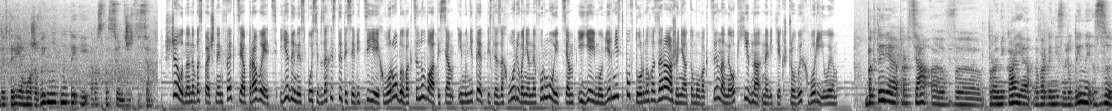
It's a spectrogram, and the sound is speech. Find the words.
дифтерія може виникнути і розповсюджитися. Ще одна небезпечна інфекція правець. Єдиний спосіб захиститися від цієї хвороби вакцинуватися. Імунітет після захворювання не формується і є ймовірність повторного зараження, тому вакцина необхідна, навіть якщо ви хворіли. Бактерія правця е, в, проникає в організм людини з е,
